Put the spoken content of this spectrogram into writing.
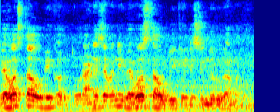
व्यवस्था उभी करतो. राणेसाहेबांनी व्यवस्था उभी केली सिंधुदुर्गामध्ये.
